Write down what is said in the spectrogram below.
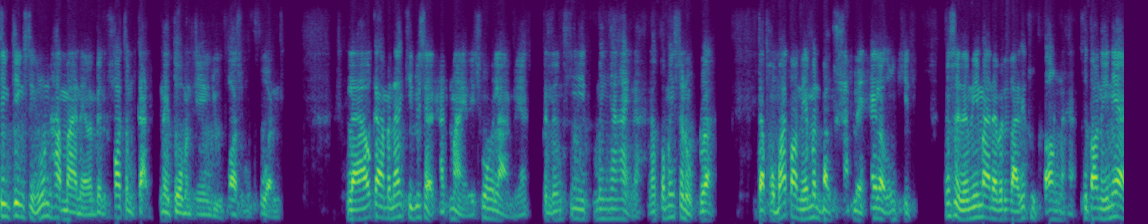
จริง ๆ สิ่งที่คุณทำมาเนี่ยมันเป็นข้อจำกัดในตัวมันเองอยู่พอสมควร แล้วการมานั่งคิดวิสัยทัศน์ใหม่ในช่วงเวลาเนี้ยเป็นเรื่องที่ไม่ง่ายนะแล้วก็ไม่สนุกด้วย แต่ผมว่าตอนนี้มันบังคับเลยให้เราต้องคิดหนังสือเล่มนี้มาในเวลาที่ถูกต้องนะฮะคือตอนนี้เนี่ย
